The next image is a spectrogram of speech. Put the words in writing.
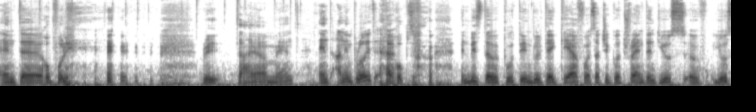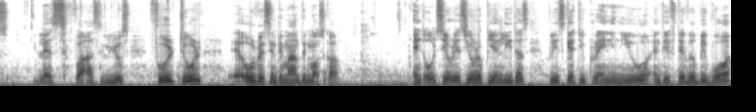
and uh, hopefully retirement and unemployed? I hope so. and Mr. Putin will take care for such a good friend and use uh, use less for us. He'll Use full tool, uh, always in demand in Moscow. And all serious European leaders, please get Ukraine in EU. And if there will be war,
